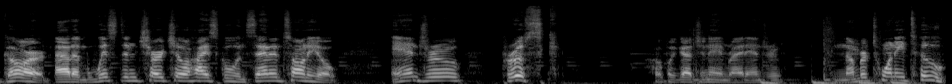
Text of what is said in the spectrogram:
guard out of Winston Churchill High School in San Antonio, Andrew Prusk. Hope I got your name right, Andrew. Number 22,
